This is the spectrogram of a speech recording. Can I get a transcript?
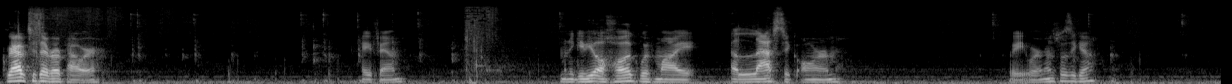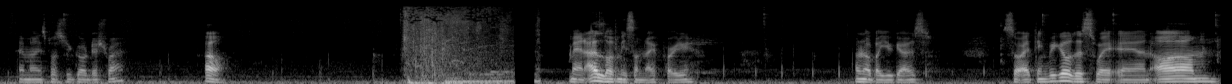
Grab to divert power. Hey, fam. I'm gonna give you a hug with my elastic arm. Wait, where am I supposed to go? Am I supposed to go this way? Oh. Man, I love me some knife party. I don't know about you guys. So I think we go this way and, um...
